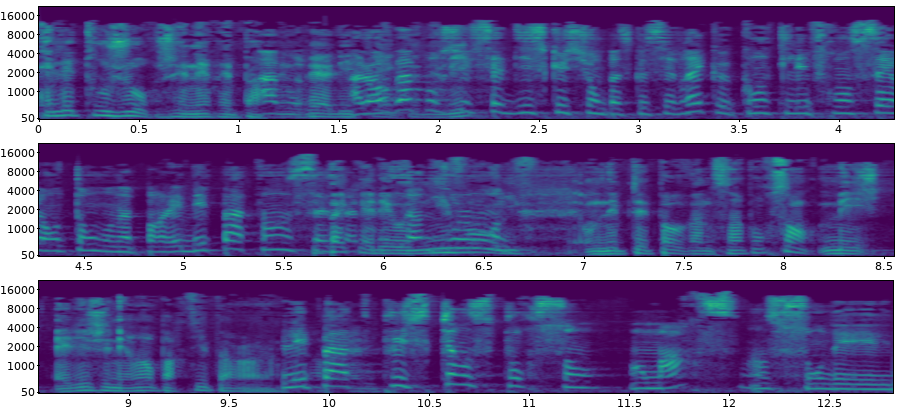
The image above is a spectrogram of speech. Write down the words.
elle est toujours générée par ah une réalité Alors on va poursuivre cette discussion parce que c'est vrai que quand les Français entendent, on a parlé des pâtes, hein, ça, pas qu'elle est au niveau, on n'est peut-être pas au 25%, mais elle est générée en partie par... Les pâtes, plus 15% en mars, hein, ce sont des,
